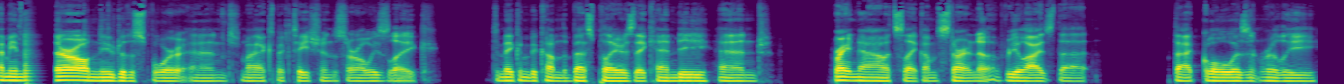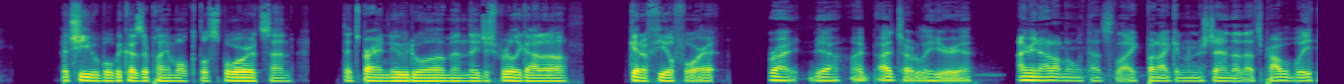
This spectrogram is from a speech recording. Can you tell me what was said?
I mean they're all new to the sport, and my expectations are always like to make them become the best players they can be. And right now it's like I'm starting to realize that that goal isn't really achievable because they're playing multiple sports and it's brand new to them, and they just really gotta get a feel for it. Right. Yeah. I, I totally hear you. I mean, I don't know what that's like, but I can understand that that's probably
